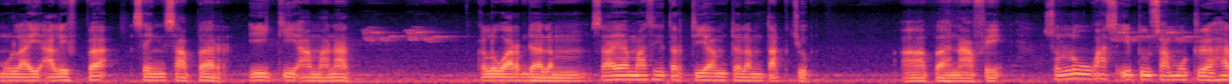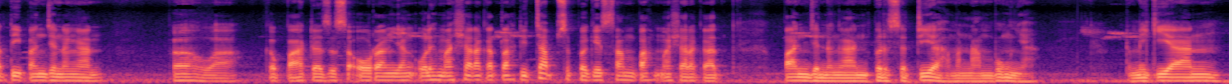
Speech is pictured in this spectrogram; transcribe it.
mulai alif ba sing sabar, iki amanat. Keluar dalam, saya masih terdiam dalam takjub. Abah Nafi, seluas itu samudra hati panjenengan, bahwa kepada seseorang yang oleh masyarakat telah dicap sebagai sampah masyarakat, panjenengan bersedia menampungnya. Demikian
